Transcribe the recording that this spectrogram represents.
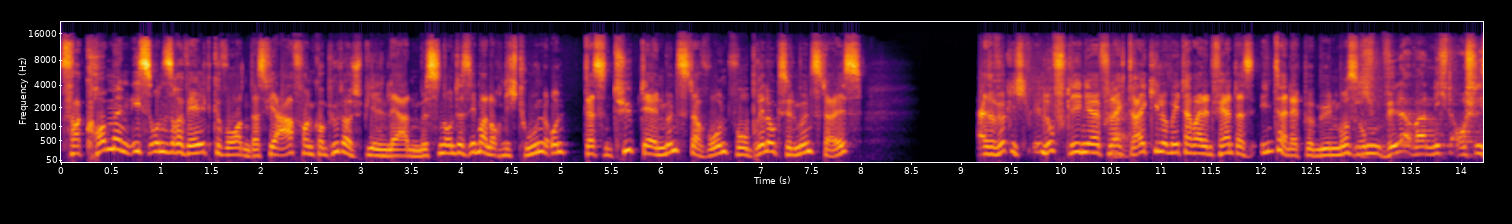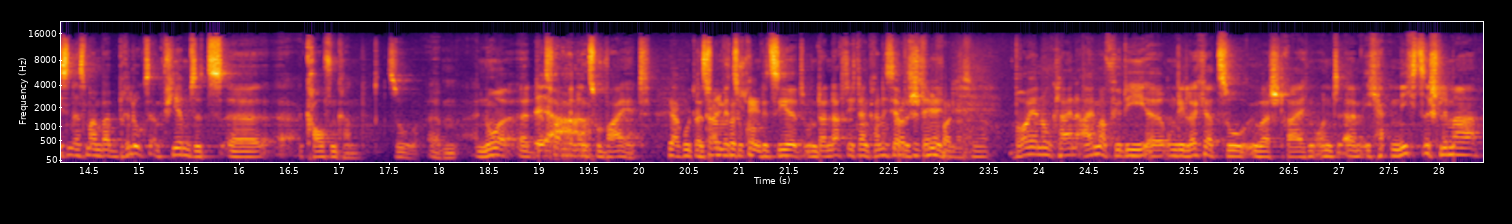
verkommen ist unsere Welt geworden, dass wir A von Computerspielen lernen müssen und es immer noch nicht tun und dass ein Typ, der in Münster wohnt, wo Brillux in Münster ist, also wirklich Luftlinie vielleicht drei Kilometer weit entfernt das Internet bemühen muss, um. Ich will aber nicht ausschließen, dass man bei Brillux am Firmensitz äh, kaufen kann. So, ähm, nur äh, das Ja. war mir dann zu weit. Ja, gut, das das war mir zu verstehen. kompliziert. Und dann dachte ich, dann kann ich es ja bestellen. lassen, ja. Brauche ja nur einen kleinen Eimer für die, äh, um die Löcher zu überstreichen. Und ähm, ich habe nichts schlimmer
